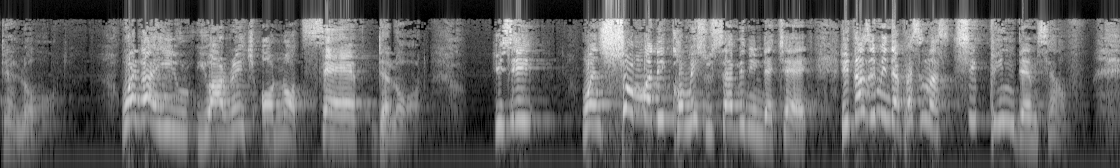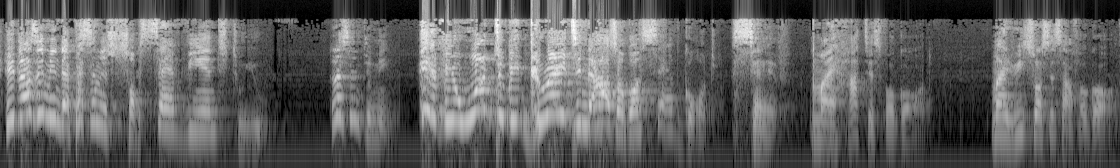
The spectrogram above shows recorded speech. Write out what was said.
the Lord. Whether you, you are rich or not, serve the Lord. You see, when somebody commits to serving in the church, it doesn't mean the person has cheapened themselves. It doesn't mean the person is subservient to you. Listen to me. If you want to be great in the house of God, serve God. Serve. My heart is for God. My resources are for God.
